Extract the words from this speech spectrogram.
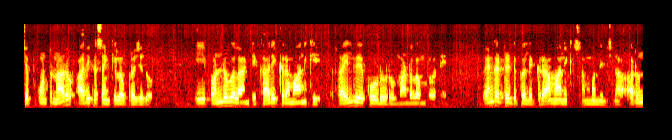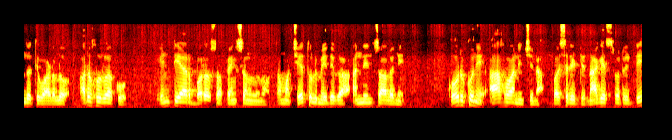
చెప్పుకుంటున్నారు అధిక సంఖ్యలో ప్రజలు. ఈ పండుగ లాంటి కార్యక్రమానికి రైల్వే కోడూరు మండలంలోని వెంకటరెడ్డిపల్లి గ్రామానికి సంబంధించిన అరుంధతివాడలో అర్హులకు ఎన్టీఆర్ భరోసా పెన్షన్లను తమ చేతుల మీదుగా అందించాలని కోరుకుని ఆహ్వానించిన బసిరెడ్డి నాగేశ్వరరెడ్డి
